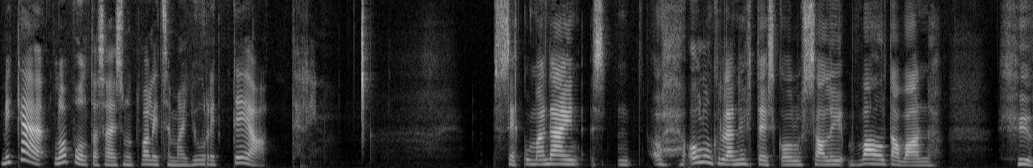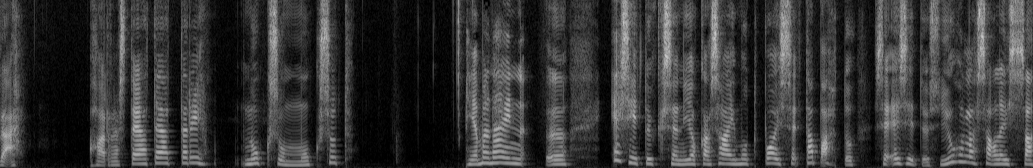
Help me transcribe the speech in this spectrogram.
Mikä lopulta sai sinut valitsemaan juuri teatterin? Se, kun mä näin, Oulunkylän yhteiskoulussa oli valtavan hyvä harrastajateatteri, Nuksun muksut. Ja mä näin ö, esityksen, joka sai mut pois. Se tapahtui se esitys juhlasalissa,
